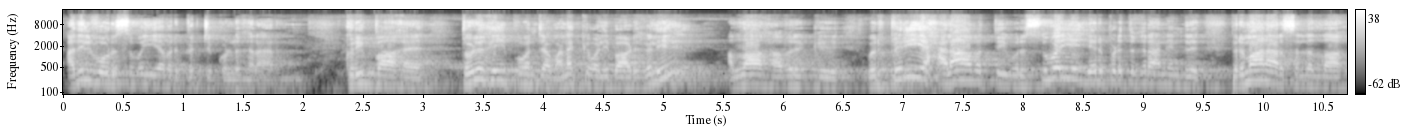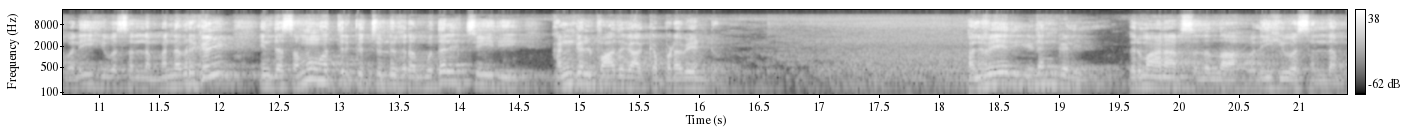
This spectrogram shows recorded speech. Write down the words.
அதில் ஒரு சுவையை அவர் பெற்றுக்கொள்ளுகிறார் குறிப்பாக தொழுகை போன்ற வணக்க வழிபாடுகளில் அல்லாஹ் அவருக்கு ஒரு பெரிய ஹலாவத்தை ஒரு சுவையை ஏற்படுத்துகிறான் என்று பெருமானார் சல்லல்லாஹ் வலிஹி வசல்லம் மன்னவர்கள் இந்த சமூகத்திற்கு சொல்லுகிற முதல் செய்தி கண்கள் பாதுகாக்கப்பட வேண்டும். பல்வேறு இடங்களில் பெருமானார் சல்லல்லாஹ் வலிஹி வசல்லம்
